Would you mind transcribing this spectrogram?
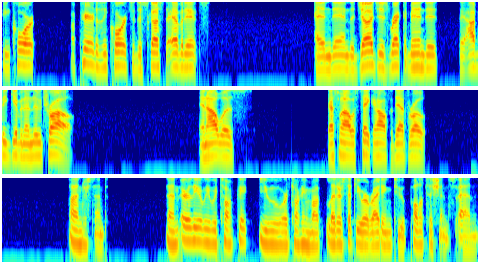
in court, appearances in court to discuss the evidence. And then the judges recommended that I be given a new trial. And I was, that's when I was taken off the death row. I understand. And earlier we were talking, you were talking about letters that you were writing to politicians and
